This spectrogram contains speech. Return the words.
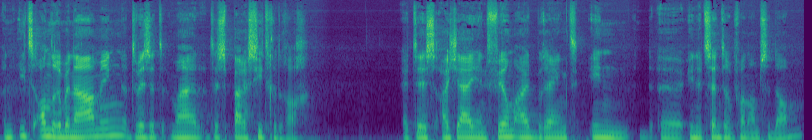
een iets andere benaming. Het het, maar het is parasietgedrag. Het is als jij een film uitbrengt in, eh, in het centrum van Amsterdam...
